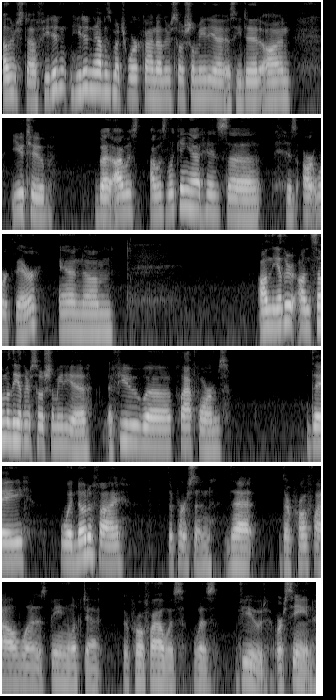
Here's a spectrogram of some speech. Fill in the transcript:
other stuff. He didn't. He didn't have as much work on other social media as he did on YouTube, but I was I was looking at his uh, his artwork there, and um, on the other on some of the other social media a few uh, platforms they would notify the person that their profile was being looked at their profile was was viewed or seen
